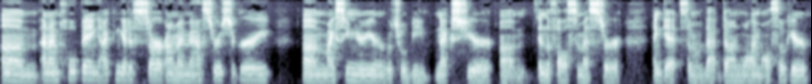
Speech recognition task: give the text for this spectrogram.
um, and I'm hoping I can get a start on my master's degree um, my senior year, which will be next year um, in the fall semester, and get some of that done while I'm also here.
